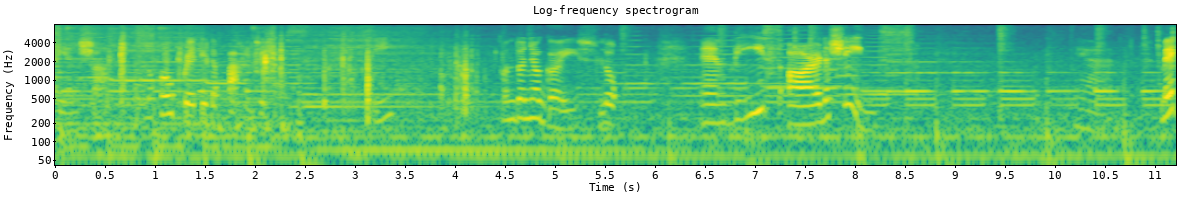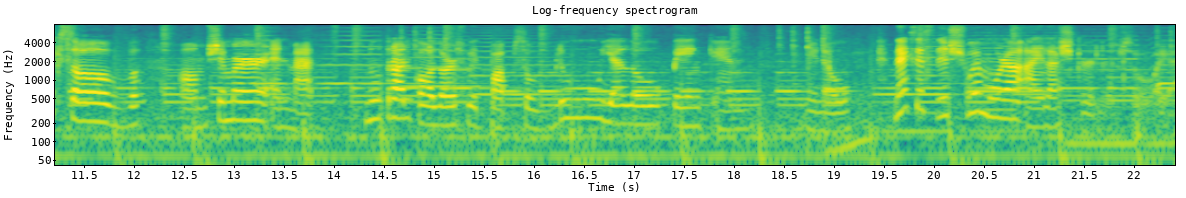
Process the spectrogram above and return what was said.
Ayan siya. Look how pretty the packaging is. See? Kondo nyo guys. Look. And these are the shades. Ayan. Mix of um, shimmer and matte. Neutral colors with pops of blue, yellow, pink, and you know. Next is this Shuemura eyelash curler. So, ayan.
